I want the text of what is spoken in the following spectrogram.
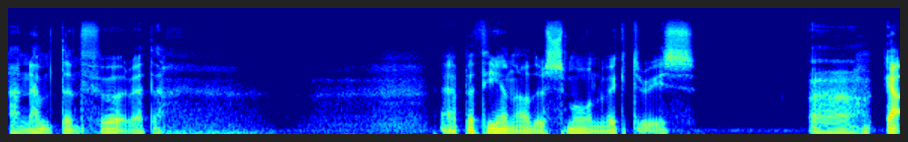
jeg har nevnt den før, vet jeg. 'Apathy and Other Small Victories'. Uh, ja,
